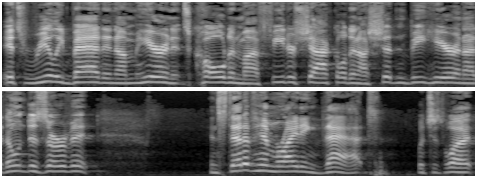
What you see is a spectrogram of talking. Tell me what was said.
it's really bad, and I'm here, and it's cold, and my feet are shackled, and I shouldn't be here, and I don't deserve it, instead of him writing that, which is what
